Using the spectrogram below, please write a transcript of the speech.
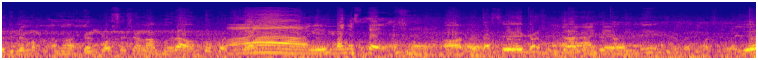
Jadi memang mengakan proses yang lama dah untuk buat tikar. Ah, ya banyak step. Ah, terima kasih Kak Suza dan juga Okey. Kak Mimi. Saya.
